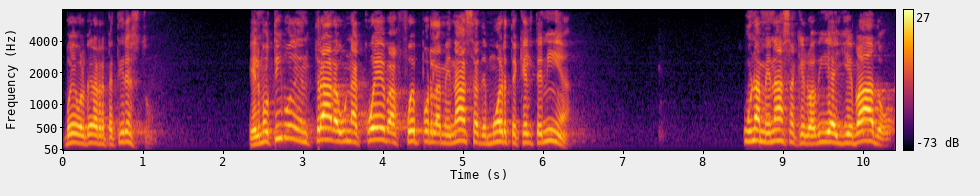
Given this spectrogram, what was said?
Voy a volver a repetir esto. El motivo de entrar a una cueva fue por la amenaza de muerte que él tenía. Una amenaza que lo había llevado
